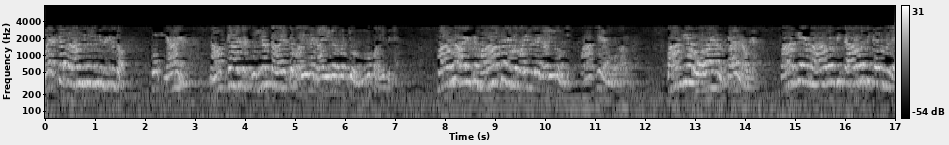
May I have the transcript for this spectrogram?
ഒരൊറ്റ പ്രാവശ്യമെങ്കിലും ചിന്തിച്ചിട്ടുണ്ടോ? ഞാൻ നമസ്കാരത്തെ പുന്നത്തായിട്ട് പറയുന്ന കാര്യങ്ങളെ പറ്റി ഒന്നും പറയുന്നില്ല. പറഞ്ഞായിട്ട് മാത്രം നമ്മൾ പറയുന്ന ചില കാര്യങ്ങളുണ്ട് പാർട്ടിയെ നമ്മൾ ഓടാറില്ല. പാർട്ടിയെ ഓടാൻ നിൽക്കാൻ ഉണ്ടാവില്ല പാർട്ടിയെ നമ്മൾ ആവർത്തിച്ച് ആവർത്തിക്കാറുന്നില്ല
